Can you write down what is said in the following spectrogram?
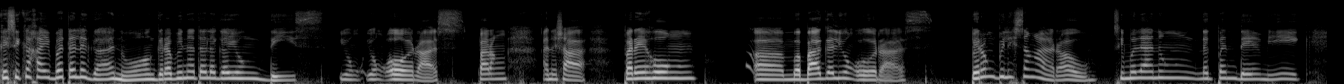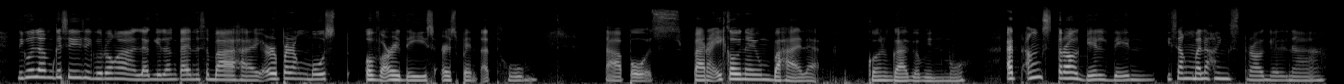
Kasi kakaiba talaga, no? Grabe na talaga yung days, yung, yung oras. Parang, ano siya, parehong uh, mabagal yung oras pero ang bilis ng araw. Simula nung nag-pandemic. Hindi ko alam kasi siguro nga, lagi lang tayo nasa bahay. Or parang most of our days are spent at home. Tapos, parang ikaw na yung bahala kung anong gagawin mo. At ang struggle din, isang malaking struggle na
